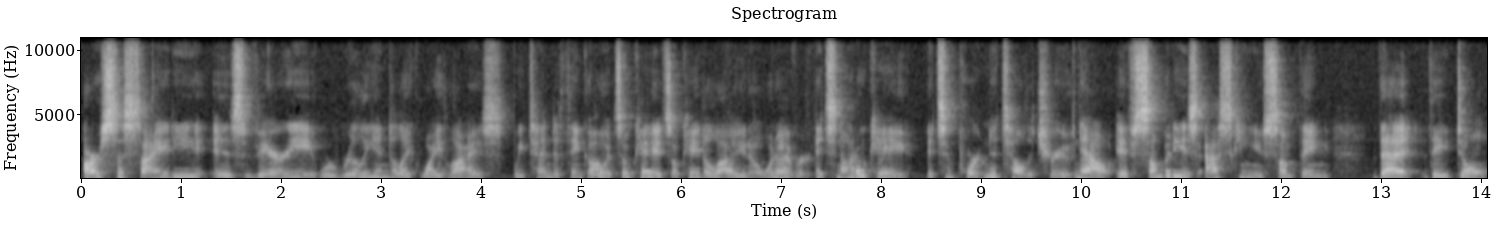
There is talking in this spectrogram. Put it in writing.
our society is very, we're really into like white lies. We tend to think, oh, it's okay, it's okay to lie, you know, whatever. It's not okay. It's important to tell the truth. Now, if somebody is asking you something that they don't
